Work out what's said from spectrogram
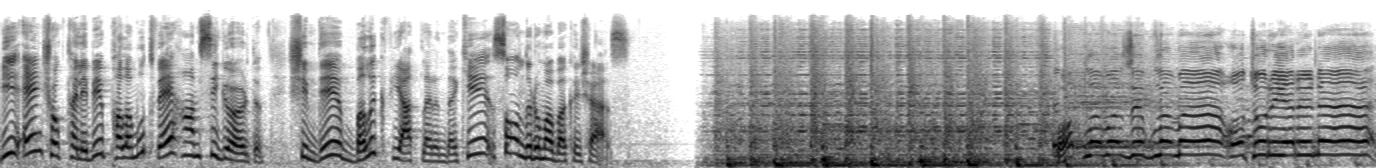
Bir en çok talebi palamut ve hamsi gördü. Şimdi balık fiyatlarındaki son duruma bakacağız. Hoplama zıplama otur yerine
